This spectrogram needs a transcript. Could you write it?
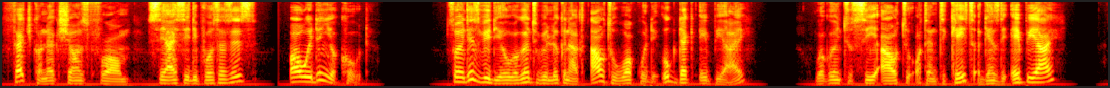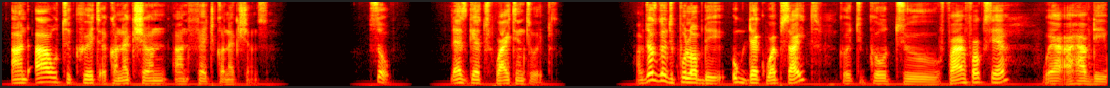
fetch connections from CI/CD processes or within your code. So in this video, we're going to be looking at how to work with the Hookdeck API. We're going to see how to authenticate against the API and how to create a connection and fetch connections. So let's get right into it. I'm just going to pull up the Hookdeck website. I'm going to go to Firefox here, where I have the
